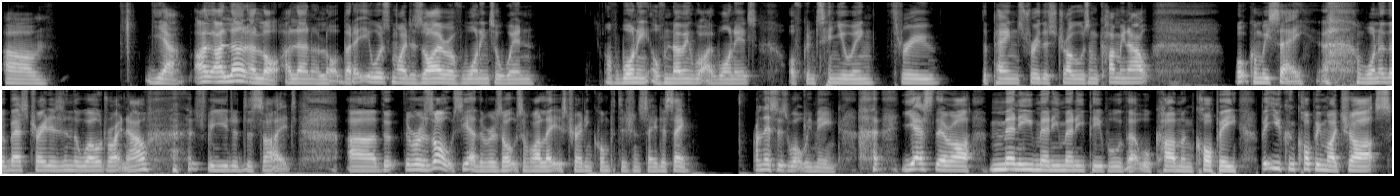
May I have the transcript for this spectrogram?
Um, yeah, I, I learned a lot. I learned a lot, but it was my desire of wanting to win, of wanting, of knowing what I wanted, of continuing through the pains, through the struggles, and coming out what can we say? One of the best traders in the world right now. it's for you to decide. Uh, the, the results, yeah, the results of our latest trading competition stay the same. And this is what we mean. yes, there are many, many, many people that will come and copy, but you can copy my charts,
